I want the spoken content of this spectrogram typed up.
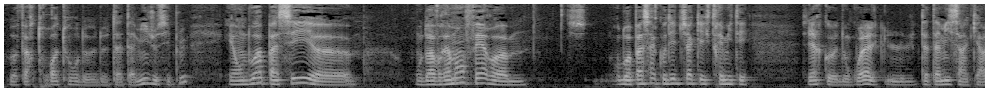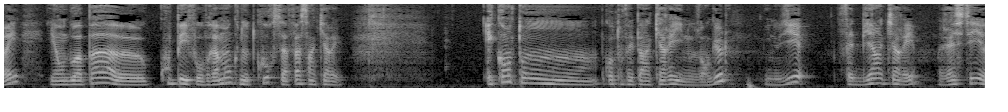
on doit faire trois tours de, tatami, je sais plus, et on doit passer, on doit vraiment faire, on doit passer à côté de chaque extrémité. C'est-à-dire que donc voilà, le tatami c'est un carré et on ne doit pas couper. Il faut vraiment que notre course ça fasse un carré. Et quand on quand on fait pas un carré, il nous engueule. Il nous dit faites bien un carré, restez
